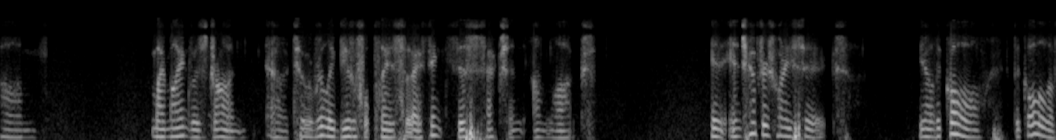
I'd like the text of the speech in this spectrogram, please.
um, my mind was drawn uh, to a really beautiful place that I think this section unlocks. In, in chapter 26, you know, the goal, the goal of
